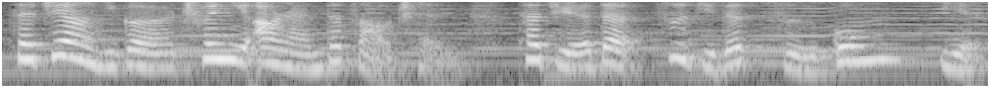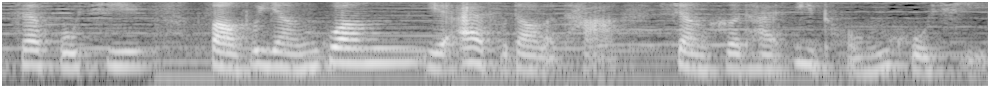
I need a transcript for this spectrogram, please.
在这样一个春意盎然的早晨，他觉得自己的子宫也在呼吸，仿佛阳光也爱抚到了他，想和他一同呼吸。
